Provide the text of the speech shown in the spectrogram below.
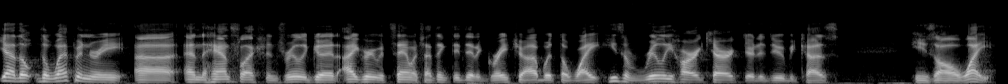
Yeah, the the weaponry uh, and the hand selection is really good. I agree with Sandwich. I think they did a great job with the white. He's a really hard character to do because he's all white.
